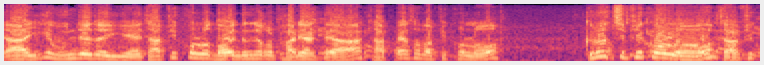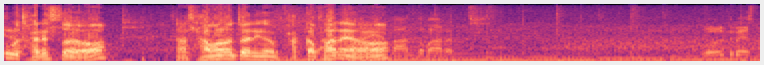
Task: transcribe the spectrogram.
야, 이게 문제죠, 이게. 자, 피콜로 너의 능력을 발휘할 때야. 자, 뺏어봐, 피콜로. 그렇지, 피콜로. 자, 피콜로 잘했어요. 자, 4만원짜리가 밥값하네요. 반더바르트 월드베스트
